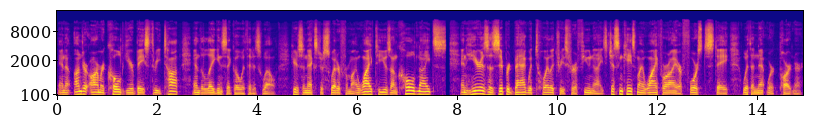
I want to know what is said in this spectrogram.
and an Under Armour Cold Gear Base 3 top, and the leggings that go with it as well. Here's an extra sweater for my wife to use on cold nights. And here is a zippered bag with toiletries for a few nights, just in case my wife or I are forced to stay with a network partner.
